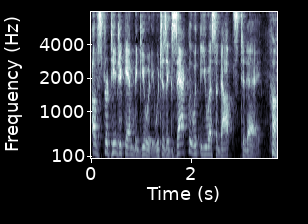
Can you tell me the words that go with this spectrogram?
of strategic ambiguity, which is exactly what the U.S. adopts today. Huh.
